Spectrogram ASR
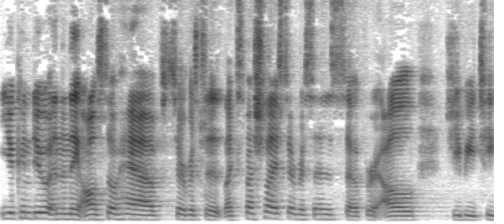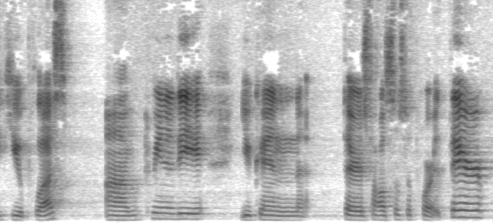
you can do, and then they also have services like specialized services. So for LGBTQ plus um, community, you can. There's also support there.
